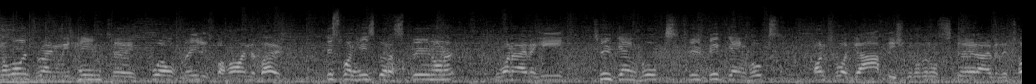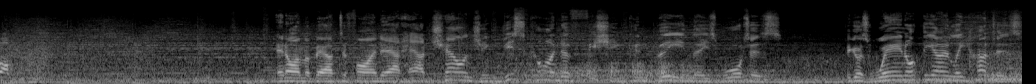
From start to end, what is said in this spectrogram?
The line's running 10 to 12 metres behind the boat. This one here's got a spoon on it. The one over here, two gang hooks, two big gang hooks, onto a garfish with a little skirt over the top. And I'm about to find out how challenging this kind of fishing can be in these waters. Because we're not the only hunters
